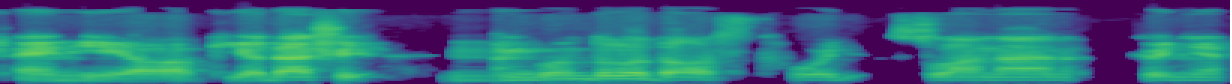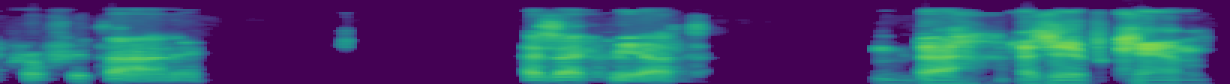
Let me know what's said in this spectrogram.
ennyi a kiadás. Nem gondolod azt, hogy Solánán könnyebb profitálni? Ezek miatt? De egyébként,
